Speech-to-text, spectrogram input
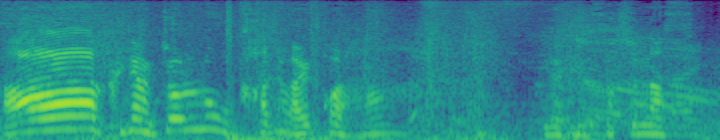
아 그냥 쩔로 가져갈 걸 아 근데 됐어 끝났어.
